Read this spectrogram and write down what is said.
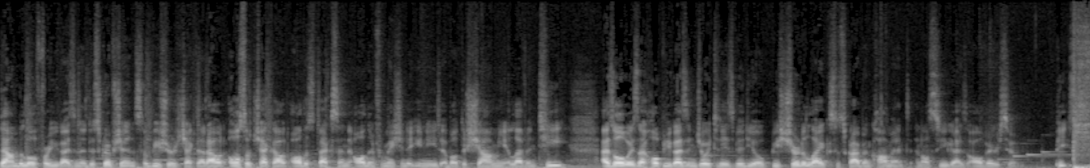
down below for you guys in the description, so be sure to check that out. Also check out all the specs and all the information that you need about the Xiaomi 11T. As always, I hope you guys enjoyed today's video. Be sure to like, subscribe, and comment, and I'll see you guys all very soon. Peace.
